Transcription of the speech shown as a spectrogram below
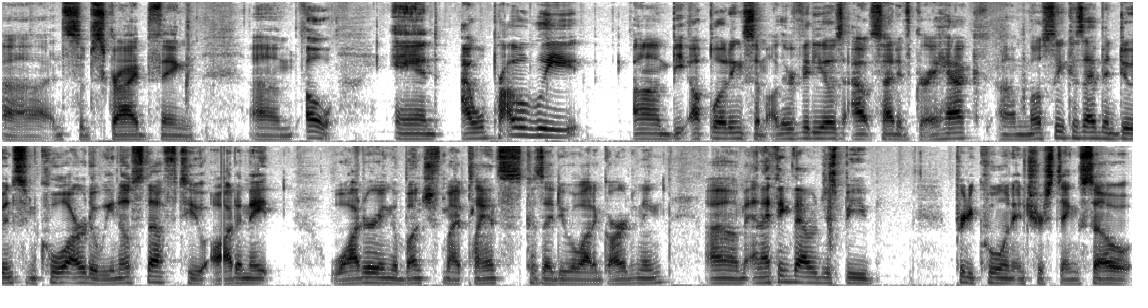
uh, and subscribe thing. Um, oh, and I will probably um, be uploading some other videos outside of Greyhack, um, mostly because I've been doing some cool Arduino stuff to automate watering a bunch of my plants because I do a lot of gardening, um, and I think that would just be pretty cool and interesting. So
